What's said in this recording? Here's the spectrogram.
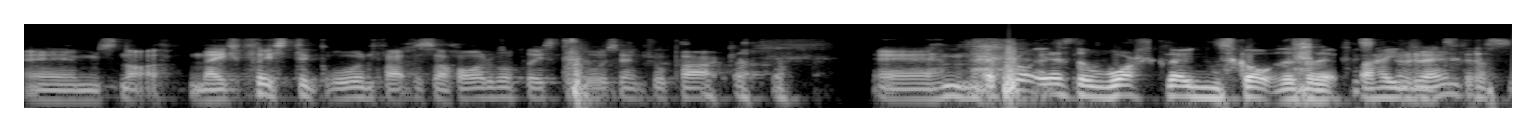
Um, it's not a nice place to go. In fact, it's a horrible place to go, Central Park. Um, it probably is the worst ground in Scotland, isn't it? Behind it's horrendous.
